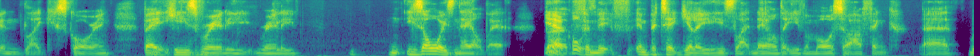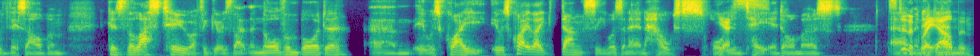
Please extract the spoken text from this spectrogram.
and like scoring. But he's really, really he's always nailed it. Yeah, of course. For me, in particular, he's like nailed it even more. So I think uh, with this album, because the last two, I think it was like the Northern Border. Um, it was quite, it was quite like dancey, wasn't it, and house Yes. orientated almost. Still Um, a great again, album.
